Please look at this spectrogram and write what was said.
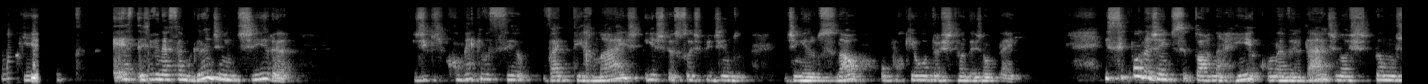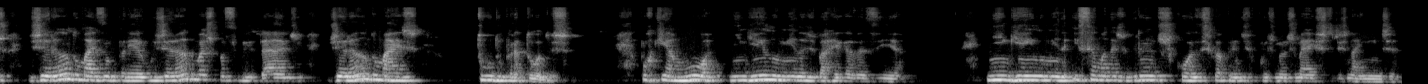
Porque vive nessa grande mentira de que como é que você vai ter mais e as pessoas pedindo dinheiro no sinal ou porque outras tantas não têm. E se quando a gente se torna rico, na verdade, nós estamos gerando mais emprego, gerando mais possibilidade, gerando mais tudo para todos. Porque amor, ninguém ilumina de barriga vazia. Ninguém ilumina. Isso é uma das grandes coisas que eu aprendi com os meus mestres na Índia.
